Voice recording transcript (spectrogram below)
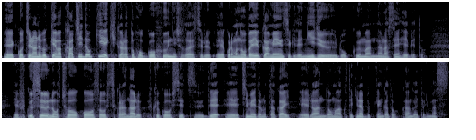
えー、こちらの物件は勝どき駅から徒歩5分に所在する、えー、これも延べ床面積で26万7000平米と、えー、複数の超高層オフィスからなる複合施設で、えー、知名度の高い、えー、ランドマーク的な物件かと考えております。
